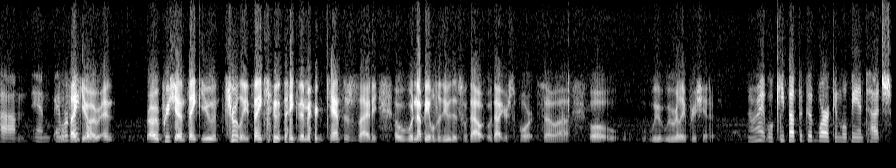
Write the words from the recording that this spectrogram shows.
Um, and and well, we're thank grateful. you. And I appreciate it. And thank you, truly, thank you, thank the American Cancer Society. Uh, we would not be able to do this without without your support. So, uh, well, we we really appreciate it. All right, well, keep up the good work, and we'll be in touch.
